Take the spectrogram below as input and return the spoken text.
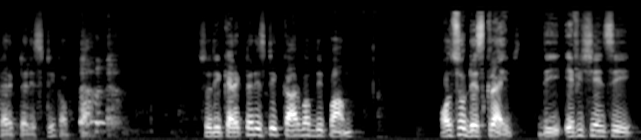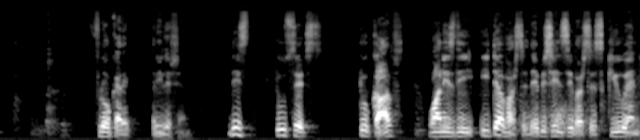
characteristic of pump. So, the characteristic curve of the pump also describes the efficiency flow relation. These two sets, two curves, one is the eta versus the efficiency versus Q and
